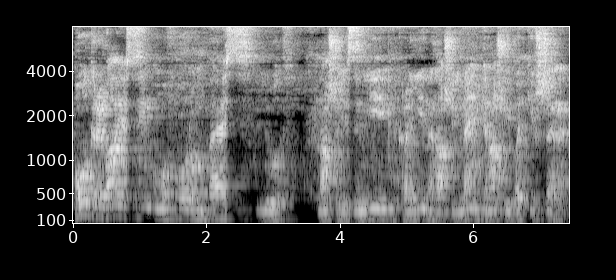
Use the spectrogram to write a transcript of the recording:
покриває своїм омофором весь люд нашої землі, України, нашої неньки, нашої батьківщини.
